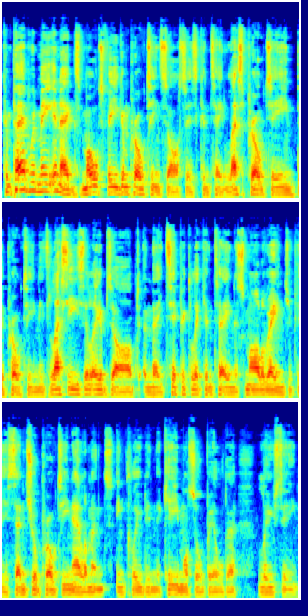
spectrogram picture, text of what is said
Compared with meat and eggs, most vegan protein sources contain less protein, the protein is less easily absorbed, and they typically contain a smaller range of the essential protein elements, including the key muscle builder, leucine.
